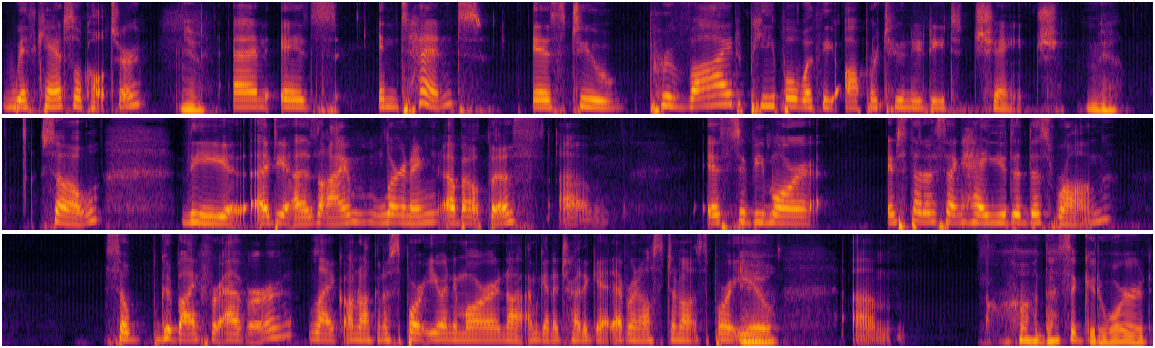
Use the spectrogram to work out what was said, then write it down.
with cancel culture yeah and its intent is to provide people with the opportunity to change. yeah So, the idea, as I'm learning about this, um, is to be more instead of saying, "Hey, you did this wrong," so goodbye forever. Like I'm not going to support you anymore. Not I'm going to try to get everyone else to not support you. Um, oh that's a good word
